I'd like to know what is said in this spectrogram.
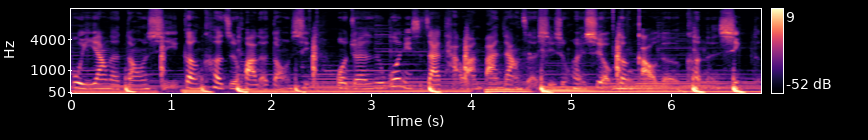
不一样的东西，更克制化的东西。我觉得，如果你是在台湾办这样子的西式婚礼，是有更高的可能性的。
